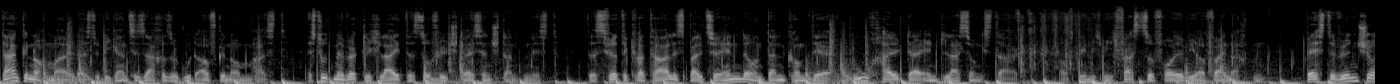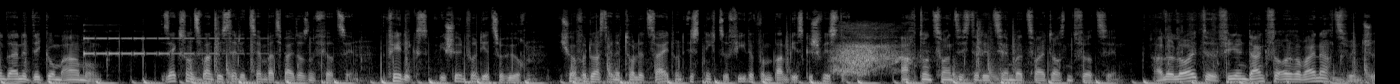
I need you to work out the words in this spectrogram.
Danke nochmal, dass du die ganze Sache so gut aufgenommen hast. Es tut mir wirklich leid, dass so viel Stress entstanden ist. Das vierte Quartal ist bald zu Ende und dann kommt der Buchhalter-Entlassungstag, auf den ich mich fast so freue wie auf Weihnachten. Beste Wünsche und eine dicke Umarmung. 26. Dezember 2014. Felix, wie schön von dir zu hören. Ich hoffe, du hast eine tolle Zeit und isst nicht zu viele von Bambis Geschwister. 28. Dezember 2014. Hallo Leute, vielen Dank für eure Weihnachtswünsche.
